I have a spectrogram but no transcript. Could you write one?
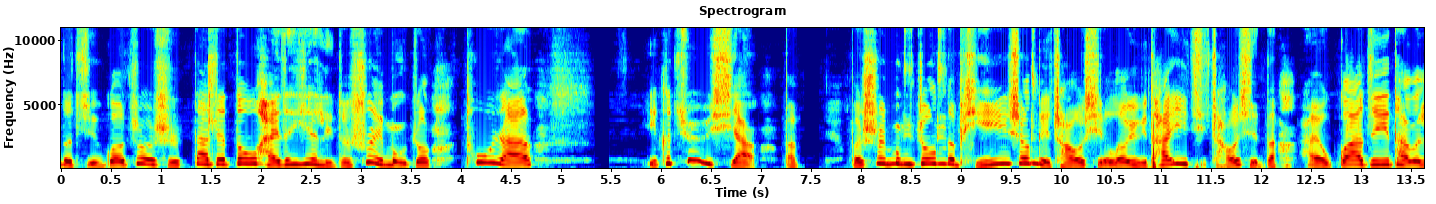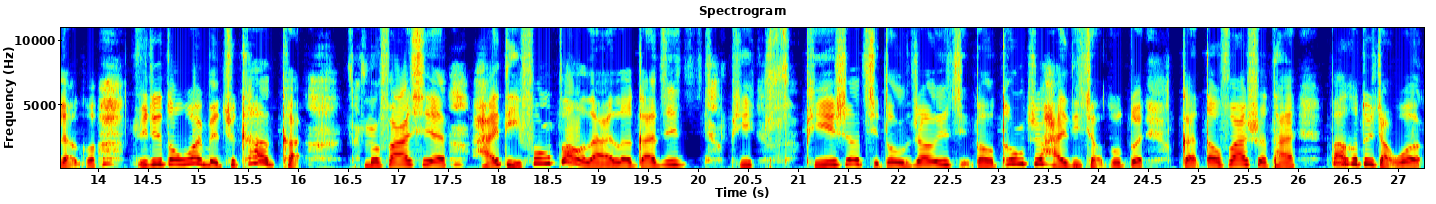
的情况。这时，大家都还在夜里的睡梦中，突然，一个巨响把把睡梦中的皮医生给吵醒了。与他一起吵醒的还有呱唧，他们两个决定到外面去看看。他们发现海底风暴来了，赶紧皮皮医生启动了章鱼警报，通知海底小纵队赶到发射台。巴克队长问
